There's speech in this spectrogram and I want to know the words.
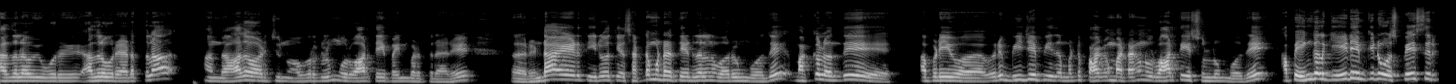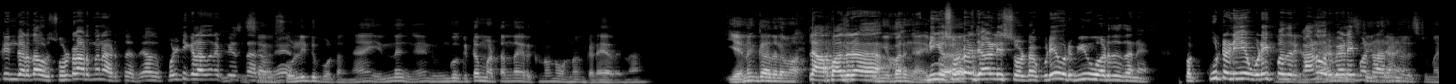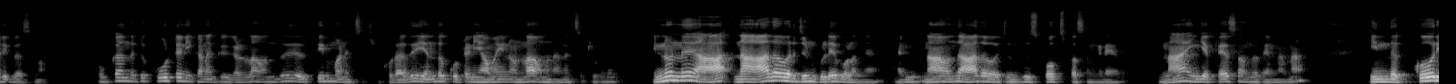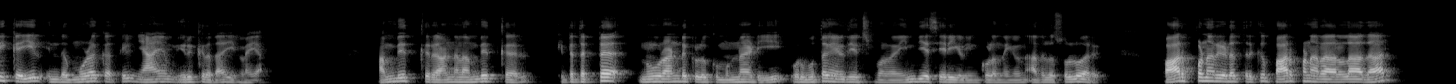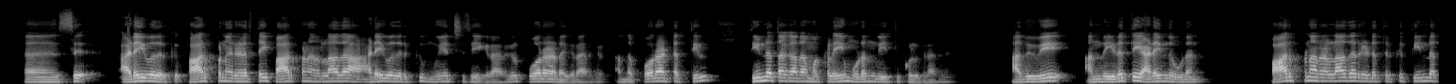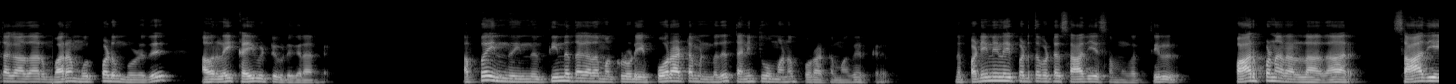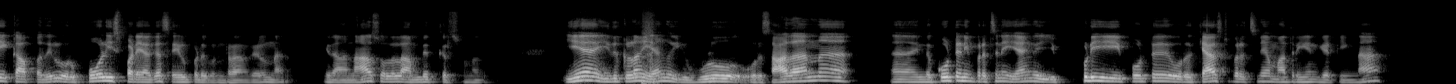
அதுல ஒரு அதுல ஒரு இடத்துல அந்த ஆதவ அர்ஜுன் அவர்களும் ஒரு வார்த்தையை பயன்படுத்துறாரு. ரெண்டாயிரத்தி இருபத்தி சட்டமன்ற தேர்தல்னு வரும்போது மக்கள் வந்து அப்படி வெறும் பிஜேபி இதை மட்டும் பார்க்க மாட்டாங்கன்னு ஒரு வார்த்தையை சொல்லும்போது அப்ப எங்களுக்கு ஏடிஎம்கின்னு ஒரு ஸ்பேஸ் இருக்குங்கிறத அவர் சொல்றாரு தானே அடுத்தது. அது பொலிட்டிக்கலா தானே பேசுறாரு. சொல்லிட்டு போட்டோங்க. என்னங்க? உங்ககிட்ட மட்டும்தான் இருக்கணும்னு ஒண்ணும் கிடையாதுல்ல? எனக்கு அதுல இல்ல அப்ப அதுல பாருங்க நீங்க சொல்ற ஜேர்னலிஸ்ட் சொல்ற கூடிய ஒரு வியூ வருது தானே? இப்ப கூட்டணியை உடைப்பதற்கான ஒரு வேலை பண்றாரு ஜேர்னலிஸ்ட் மாதிரி பேசணும். உட்காந்துட்டு கூட்டணி கணக்குகள்லாம் வந்து தீர்மானிச்சிட்டு கூடாது எந்த கூட்டணி அமையணும்லாம் அவங்க நினைச்சிட்டு இருக்க கூடாது இன்னொன்னு ஆ- நான் ஆதவ அர்ஜுனுக்குள்ளே போலங்க. நான் வந்து ஆதவ அர்ஜுனுக்கு ஸ்போக்ஸ் பர்சன் கிடையாது. நான் இங்க பேச வந்தது என்னன்னா இந்த கோரிக்கையில் இந்த முழக்கத்தில் நியாயம் இருக்கிறதா இல்லையா? அம்பேத்கர் அண்ணல் அம்பேத்கர் கிட்டத்தட்ட நூறாண்டுகளுக்கு முன்னாடி ஒரு புத்தகம் எழுதி வச்சுட்டு போனார் இந்திய சேரிகளின் குழந்தைகள் அதில் சொல்லுவார் பார்ப்பனர் இடத்திற்கு பார்ப்பனர் அல்லாதார் அடைவதற்கு பார்ப்பனர் இடத்தை பார்ப்பனர் அல்லாத அடைவதற்கு முயற்சி செய்கிறார்கள் போராடுகிறார்கள். அந்த போராட்டத்தில் தீண்டத்தகாத மக்களையும் உடன் வைத்துக் கொள்கிறார்கள். அதுவே அந்த இடத்தை அடைந்தவுடன் பார்ப்பனர் அல்லாதார் இடத்திற்கு தீண்டத்தகாதார் வர முற்படும் பொழுது அவர்களை கைவிட்டு விடுகிறார்கள். அப்போ இந்த இந்த தீண்டத்தகாத மக்களுடைய போராட்டம் என்பது தனித்துவமான போராட்டமாக இருக்கிறது. இந்த படிநிலைப்படுத்தப்பட்ட சாதிய சமூகத்தில் பார்ப்பனர் அல்லாதார் சாதியை காப்பதில் ஒரு போலீஸ் படையாக செயல்படுகின்றார்கள்னார் இதை நான் சொல்லலை அம்பேத்கர் சொன்னது. ஏன் இதுக்கெல்லாம் ஏங்க இவ்வளோ ஒரு சாதாரண இந்த கூட்டணி பிரச்சனை ஏங்க இப்படி போட்டு ஒரு கேஸ்ட் பிரச்சனையாக மாற்றுறீங்கன்னு கேட்டிங்கன்னா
